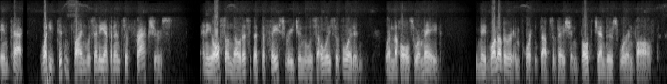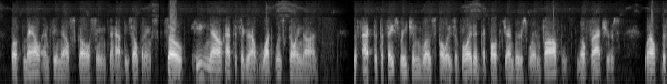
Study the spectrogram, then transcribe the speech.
intact. What he didn't find was any evidence of fractures, and he also noticed that the face region was always avoided when the holes were made. He made one other important observation. Both genders were involved both male and female skulls seemed to have these openings. So he now had to figure out what was going on. The fact that the face region was always avoided, that both genders were involved, and no fractures, well, this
